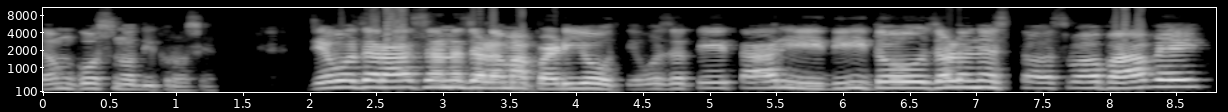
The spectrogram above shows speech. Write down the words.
દમ ઘોષનો દીકરો છે. જેવો જરાસન જળમાં પડ્યો, તેવો જ તે તારી દીધો જળને સ્વભાવે.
